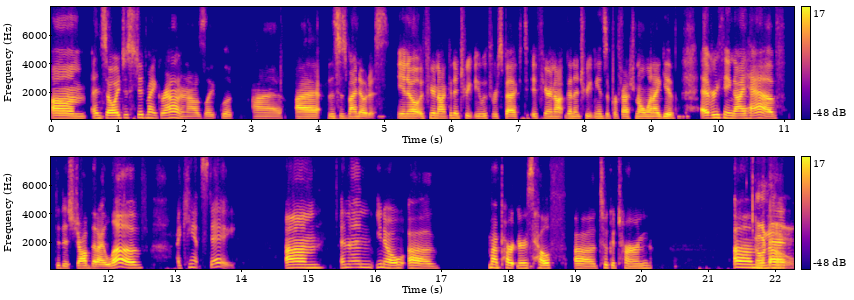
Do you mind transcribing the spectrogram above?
Um, and so I just stood my ground, and I was like, look, I, I, this is my notice. You know, if you're not going to treat me with respect, if you're not going to treat me as a professional when I give everything I have to this job that I love, I can't stay. Um, and then, you know, uh, my partner's health uh, took a turn. Um, oh no!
